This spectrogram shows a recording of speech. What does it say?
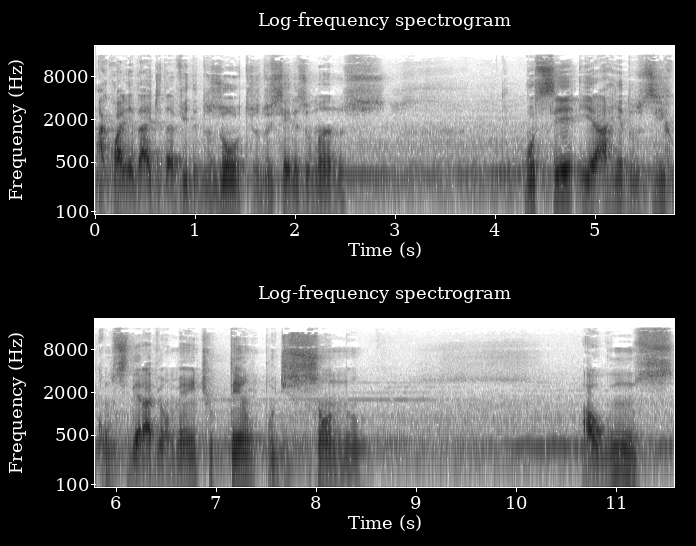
a qualidade da vida dos outros, dos seres humanos você irá reduzir consideravelmente o tempo de sono. Alguns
